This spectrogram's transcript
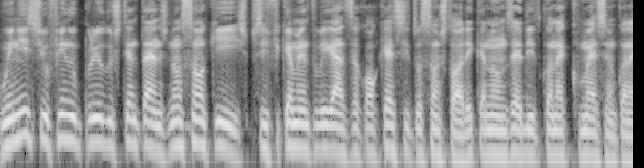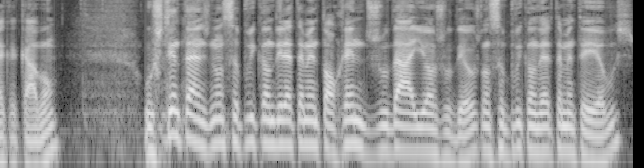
o início e o fim do período dos 70 anos não são aqui especificamente ligados a qualquer situação histórica, não nos é dito quando é que começam e quando é que acabam. Os 70 anos não se aplicam diretamente ao reino de Judá e aos judeus, não se aplicam diretamente a eles.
